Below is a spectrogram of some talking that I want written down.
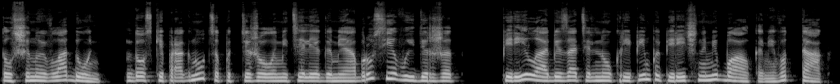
толщиной в ладонь. Доски прогнутся под тяжелыми телегами, а брусья выдержат. Перила обязательно укрепим поперечными балками, вот так.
